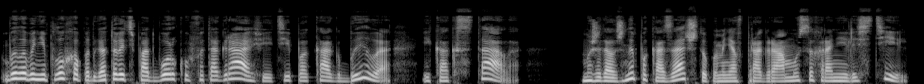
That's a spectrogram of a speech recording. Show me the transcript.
было бы неплохо подготовить подборку фотографий, типа «как было» и «как стало». Мы же должны показать, что, поменяв программу, сохранили стиль.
